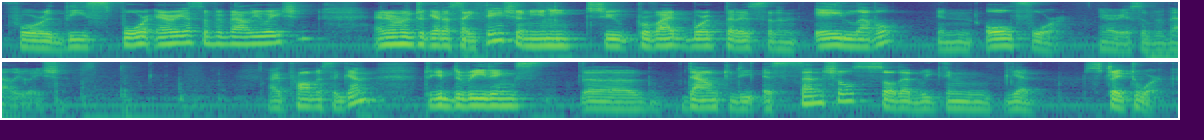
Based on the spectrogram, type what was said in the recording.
for these four areas of evaluation. And in order to get a citation, you need to provide work that is at an A level in all four areas of evaluation. I promise again to keep the readings uh, down to the essentials so that we can get straight to work.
